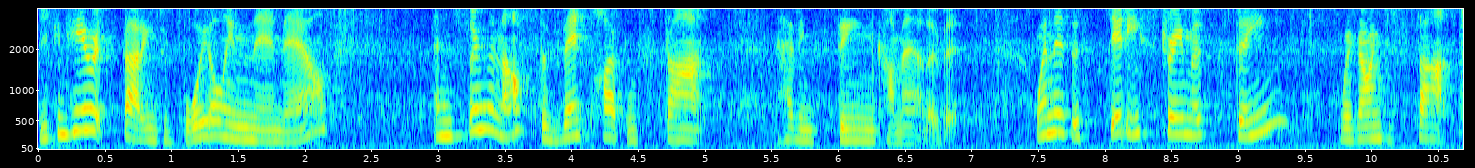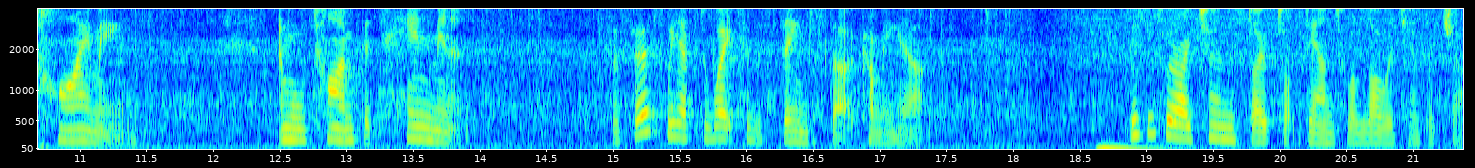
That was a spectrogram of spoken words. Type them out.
You can hear it starting to boil in there now and soon enough the vent pipe will start having steam come out of it. When there's a steady stream of steam, we're going to start timing and we'll time for 10 minutes. So first we have to wait for the steam to start coming out. This is where I turn the stove top down to a lower temperature.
